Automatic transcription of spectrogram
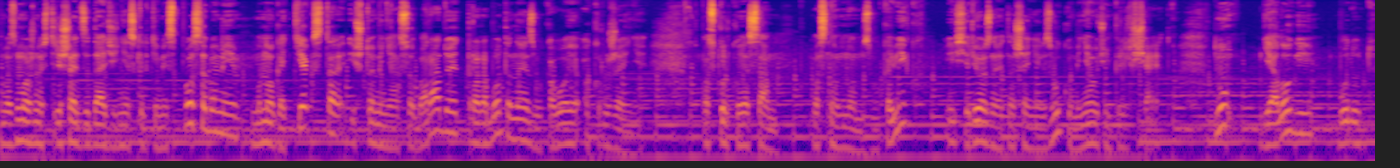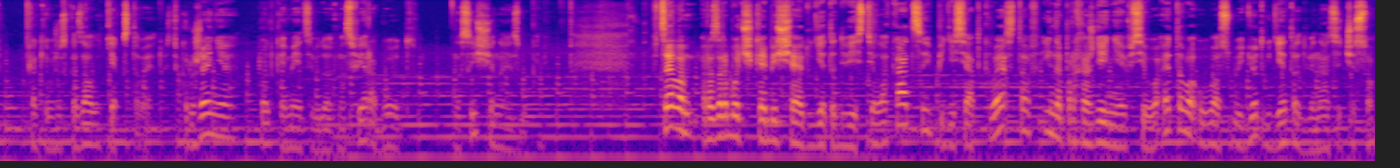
возможность решать задачи несколькими способами, много текста и, что меня особо радует, проработанное звуковое окружение. Поскольку я сам в основном звуковик, и серьезное отношение к звуку меня очень прельщает. Ну, диалоги будут, как я уже сказал, текстовые. То есть окружение, только имеется в виду атмосфера, будет насыщенная звуками целом разработчики обещают где-то 200 локаций, 50 квестов, и на прохождение всего этого у вас уйдет где-то 12 часов.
